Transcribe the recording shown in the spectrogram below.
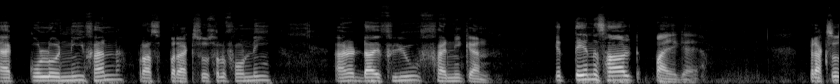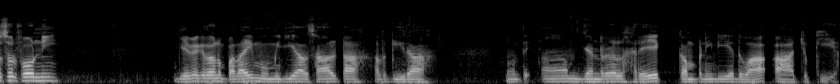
ਐਕੋਲੋਨੀਫੈਨ ਪ੍ਰਸਪਰੈਕਸੋਸਲਫੋਨੀ ਐਂਡ ਡਾਈਫਲੂਫੈਨਿਕਨ ਇਹ ਤਿੰਨ ਸਾਲਟ ਪਾਏ ਗਏ। ਆ ਪ੍ਰੈਕਸੋਸਲਫੋਨੀ, ਜਿਵੇਂ ਕਿ ਤੁਹਾਨੂੰ ਪਤਾ ਹੀ ਮੂਮੀ ਜੀ ਵਾਲਾ ਸਾਲਟ ਆ, ਅਵਕੀਰਾ। ਹੁਣ ਤੇ ਆਮ ਜਨਰਲ ਹਰੇਕ ਕੰਪਨੀ ਦੀ ਇਹ ਦਵਾ ਆ ਚੁੱਕੀ ਆ।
